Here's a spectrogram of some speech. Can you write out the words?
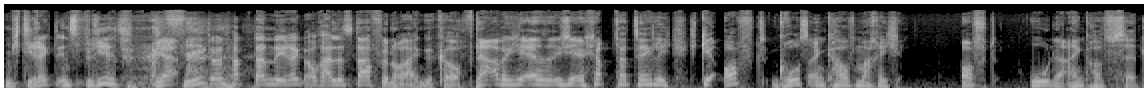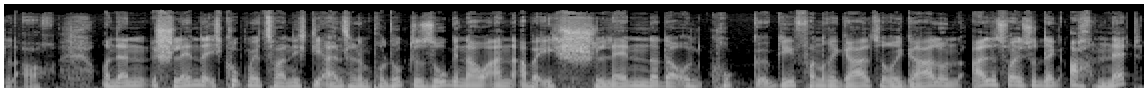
mich direkt inspiriert Ja. gefühlt und habe dann direkt auch alles dafür noch eingekauft. Na, aber ich, also ich, ich habe tatsächlich, ich gehe oft, Großeinkauf mache ich oft ohne Einkaufszettel auch. Und dann schlender, ich gucke mir zwar nicht die einzelnen Produkte so genau an, aber ich schlender da und gehe von Regal zu Regal und alles, was ich so denke, ach nett,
